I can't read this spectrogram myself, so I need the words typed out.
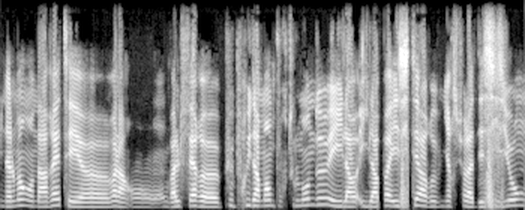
finalement on arrête et euh, voilà, on, va le faire euh, plus prudemment pour tout le monde et il a il a pas hésité à revenir sur la décision.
